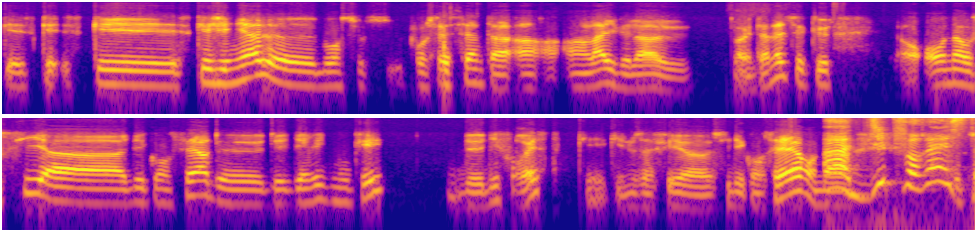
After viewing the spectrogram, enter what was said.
ce, qui est, génial bon, pour le Festent en, live et là par Internet, c'est que on a aussi des concerts de- de- d'Éric Mouquet de Deep Forest qui, qui nous a fait euh, aussi des concerts. On a Ah, Deep Forest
